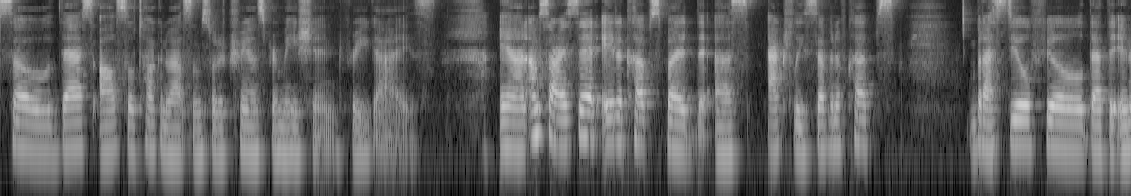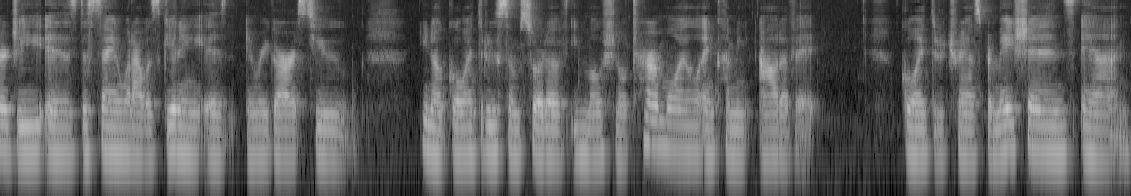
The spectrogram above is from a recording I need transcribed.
So that's also talking about some sort of transformation for you guys. And I'm sorry, I said eight of cups, but uh, actually seven of cups. But I still feel that the energy is the same. What I was getting is in regards to, you know, going through some sort of emotional turmoil and coming out of it going through transformations and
